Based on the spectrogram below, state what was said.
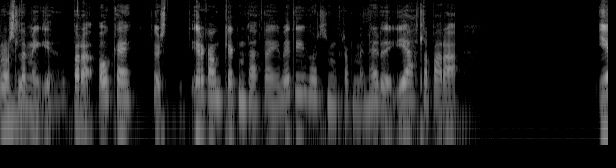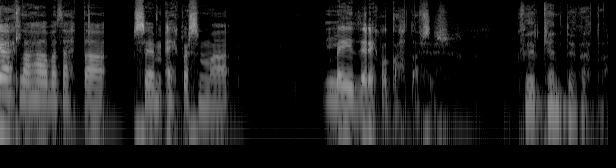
rosalega mikið bara ok, þú veist, ég er að ganga gegn þetta ég veit ekki hvort sem er krabba minn, heyrðu, ég ætla bara ég ætla að hafa þetta sem eitthvað sem að leiðir eitthvað gott af sér Hver kendi þetta?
